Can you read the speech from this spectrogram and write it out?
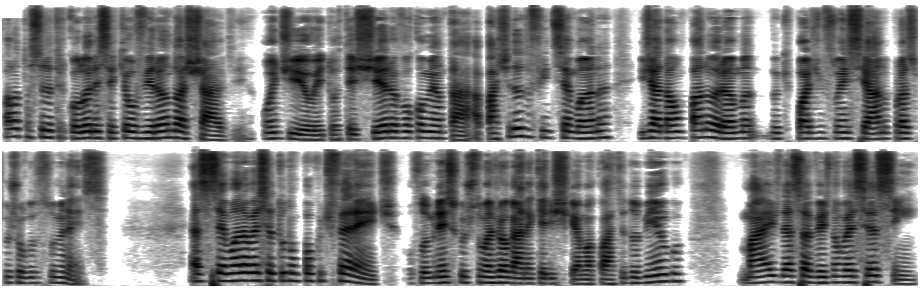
Fala torcida tricolor, esse aqui é o Virando a Chave, onde eu, Heitor Teixeira, vou comentar a partida do fim de semana e já dar um panorama do que pode influenciar no próximo jogo do Fluminense. Essa semana vai ser tudo um pouco diferente. O Fluminense costuma jogar naquele esquema quarta e domingo, mas dessa vez não vai ser assim.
